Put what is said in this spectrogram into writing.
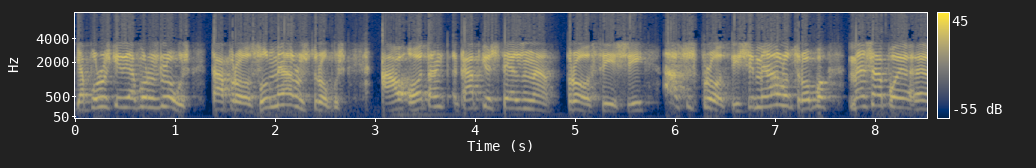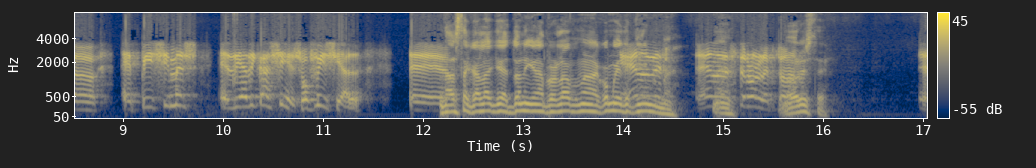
για πολλούς και διαφόρους λόγους. Τα προωθούν με άλλους τρόπους. όταν κάποιος θέλει να προωθήσει, ας τους προωθήσει με άλλο τρόπο μέσα από ε, ε επίσημες ε, διαδικασίες, official. Ε, να είστε καλά κύριε Αντώνη για να προλάβουμε ένα ακόμα γιατί κλείνουμε. Ένα ναι. δευτερόλεπτο. Ορίστε. Ε,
